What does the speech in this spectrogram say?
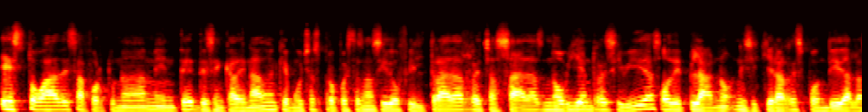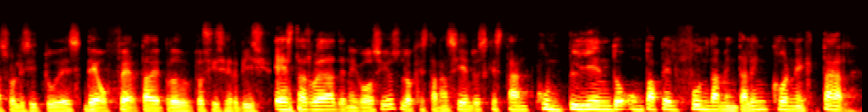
esto ha desafortunadamente desencadenado en que muchas propuestas han sido filtradas, rechazadas, no bien recibidas o de plano ni siquiera respondidas las solicitudes de oferta de productos y servicios. Estas ruedas de negocios lo que están haciendo es que están cumpliendo un papel fundamental en conectar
